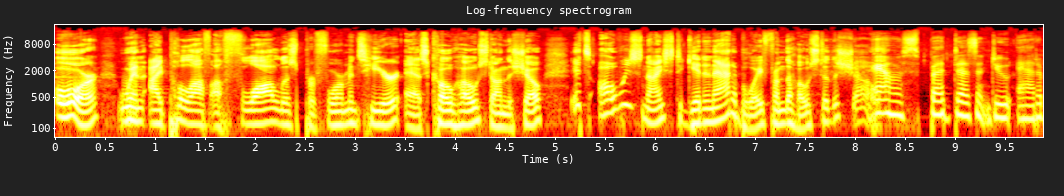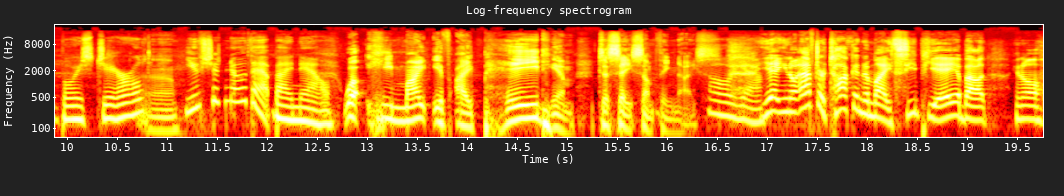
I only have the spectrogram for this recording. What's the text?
Or when I pull off a flawless performance here as co host on the show, it's always nice to get an attaboy from the host of the show. Oh, Spud doesn't do attaboys, Gerald. Uh. you should know that by now. Well, he might if I paid him to say something nice. Oh, yeah. Yeah, you know, after talking to my CPA about, you know,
